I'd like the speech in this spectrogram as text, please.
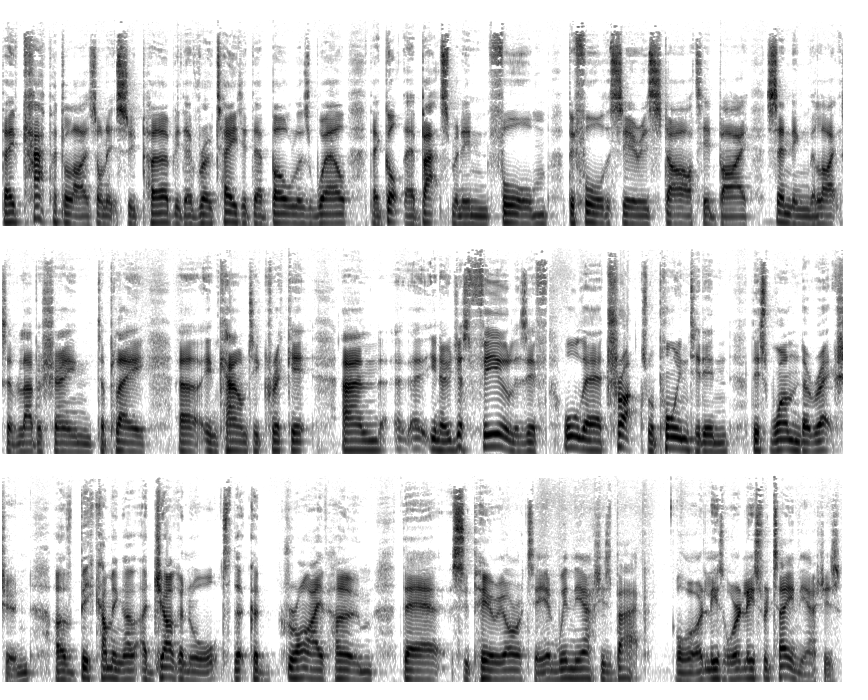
they've capitalised on it superbly. They've rotated their bowlers well. They got their batsmen in form before the series started by sending the likes of Labuschagne to play uh, in county cricket. And, uh, you know, just feel as if all their trucks were pointed in this one direction of becoming a, a juggernaut that could drive home their superiority and win the Ashes back. Or at least or at least retain the Ashes.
